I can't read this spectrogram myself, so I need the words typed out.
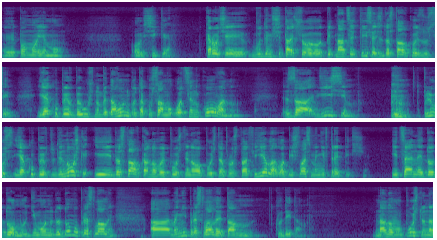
е, по-моєму, ой, сіке. Коротше, будемо вважати, що 15 тисяч з доставкою з усім. Я купив беушну медогонку, таку саму оцинковану, за 8. Плюс я купив туди ножки, і доставка нової пошти, нова пошта просто офігела, обійшлась мені в 3 тисячі. І це не додому. Дімону додому прислали, а мені прислали там, куди там? На нову пошту на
